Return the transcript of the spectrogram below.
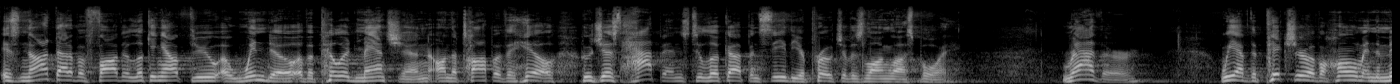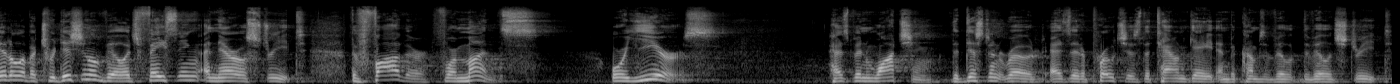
is not that of a father looking out through a window of a pillared mansion on the top of a hill who just happens to look up and see the approach of his long lost boy. Rather, we have the picture of a home in the middle of a traditional village facing a narrow street. The father, for months or years, has been watching the distant road as it approaches the town gate and becomes vill- the village street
